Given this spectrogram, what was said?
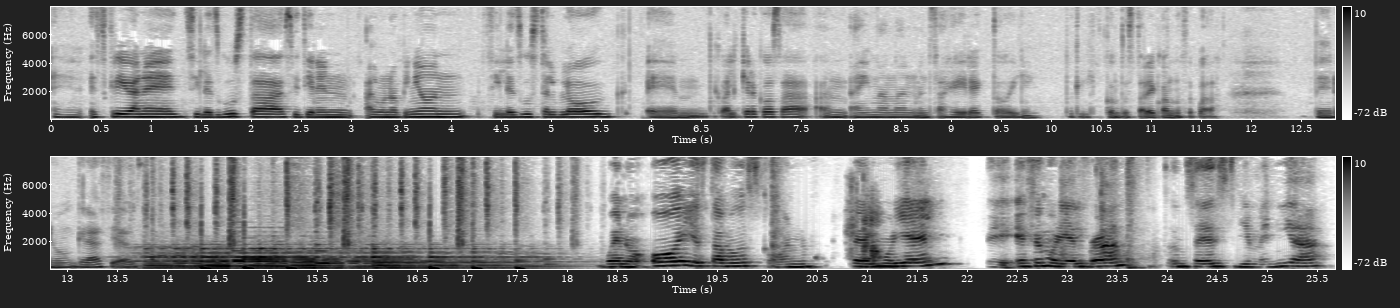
Eh, escríbanme si les gusta, si tienen alguna opinión, si les gusta el blog, em, cualquier cosa, ahí mandan mensaje directo y pues, les contestaré cuando se pueda. Pero gracias. Bueno, hoy estamos con Fer Muriel, de F. Muriel Brand. Entonces, bienvenida.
